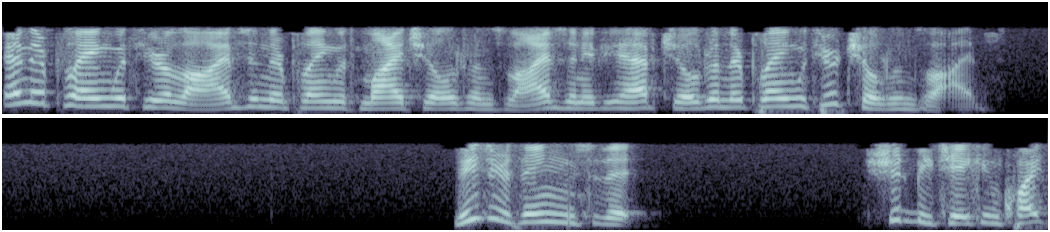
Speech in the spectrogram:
And they're playing with your lives, and they're playing with my children's lives, and if you have children, they're playing with your children's lives. These are things that should be taken quite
